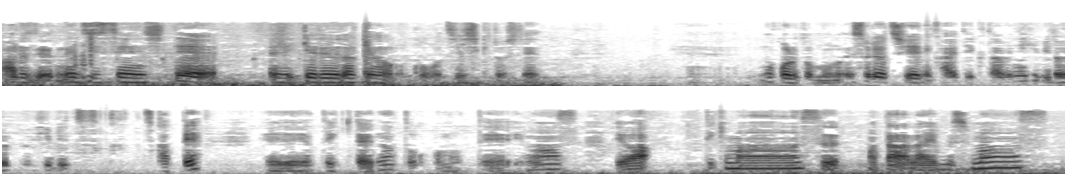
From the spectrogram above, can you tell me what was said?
ある程度ね、実践して、え、いけるだけの、こう、知識として、え、残ると思うので、それを知恵に変えていくために日々、日々使って、え、やっていきたいなと思っています。では、行ってきます。またライブします。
